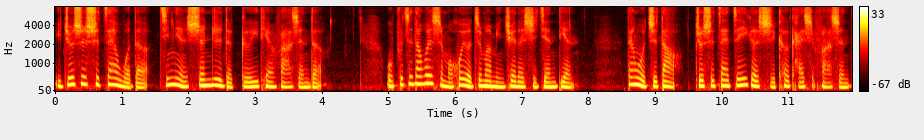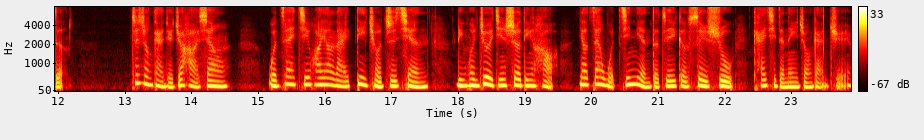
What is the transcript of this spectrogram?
也就是是在我的今年生日的隔一天发生的。我不知道为什么会有这么明确的时间点，但我知道就是在这一个时刻开始发生的。这种感觉就好像……我在计划要来地球之前，灵魂就已经设定好要在我今年的这一个岁数开启的那一种感觉。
